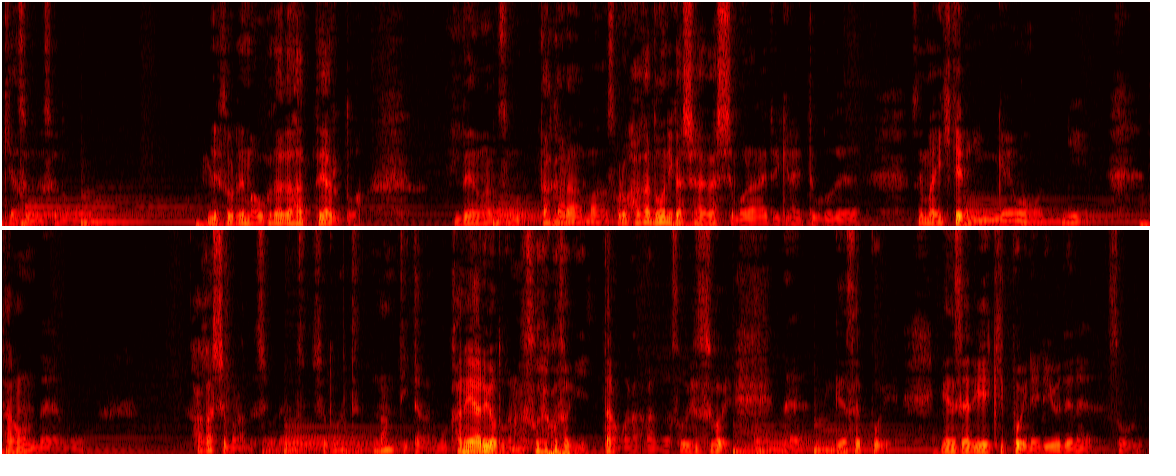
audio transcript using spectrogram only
気がするんですけども。で、それでまあお札が貼ってあると。で、まあその、だからまあそれを歯がどうにかして剥がしてもらわないといけないってことで、それまあ生きてる人間を、に頼んで、もう、剥がしてもらうんですよね。どうやって、なんて言ったかなもう金やるよとかなんかそういうこと言ったのかななんかそういうすごい、ね、現世っぽい、現世利益っぽいね、理由でね、そう、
